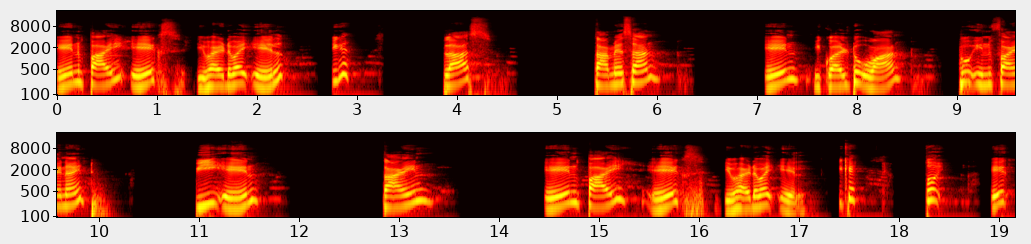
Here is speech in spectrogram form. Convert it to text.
n pi x divide by l ठीक है? Plus summation n equal to one to infinite p n sine n pi x divide by l ठीक है? तो एक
